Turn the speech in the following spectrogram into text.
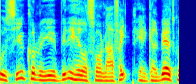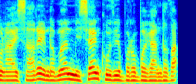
uu sii kordhayay bilihii la soo dhaafay reer galbeedkuna ay saareen dhammaan miisaankoodii brobagandada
